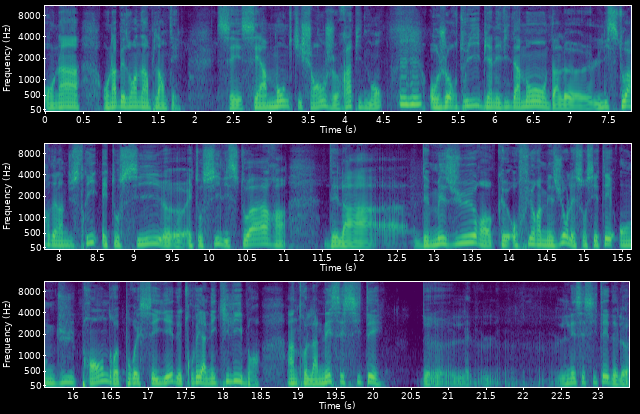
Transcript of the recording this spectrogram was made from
on a, on a besoin d'implanter. C'est un monde qui change rapidement. Mhm. Aujourd'hui, bien évidemment, dans l'histoire de l'industrie est aussi, est aussi l'histoire de la, des mesures que, au fur et à mesure, les sociétés ont dû prendre pour essayer de trouver un équilibre entre la nécessité de, la nécessité de,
